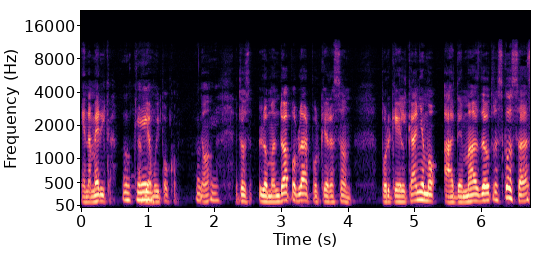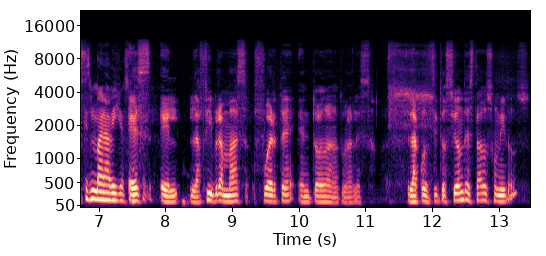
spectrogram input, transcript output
En América. Había muy poco. ¿No? Entonces, lo mandó a poblar, ¿por qué razón? Porque el cáñamo, además de otras cosas, es, maravilloso. Es el, la fibra más fuerte en toda la naturaleza. La constitución de Estados Unidos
